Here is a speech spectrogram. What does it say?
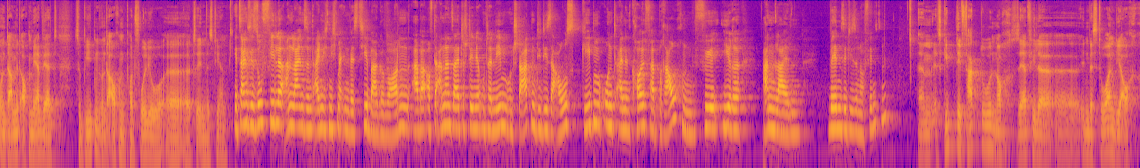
und damit auch Mehrwert zu bieten und auch ein Portfolio äh, zu investieren. Jetzt sagen Sie, so viele Anleihen sind eigentlich nicht mehr investierbar geworden. Aber auf der anderen Seite stehen ja Unternehmen und Staaten, die diese ausgeben und einen Käufer brauchen für ihre Anleihen. Werden Sie diese noch finden? Ähm, es gibt de facto noch sehr viele äh, Investoren, die auch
